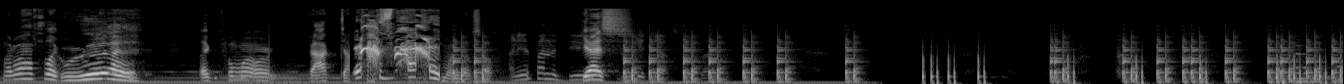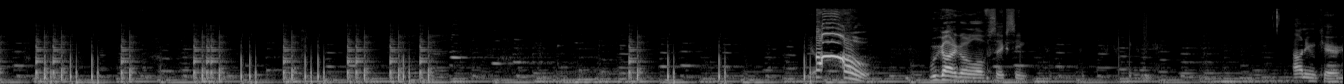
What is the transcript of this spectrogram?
Why do I have to like, like put my arm back down? Come on, don't sell. I need to find the dude. Yes. Oh, we gotta go to level 16. I don't even care.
